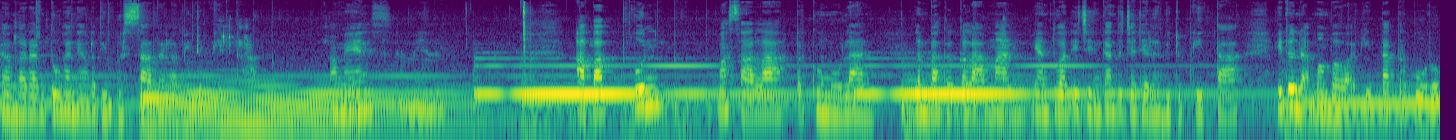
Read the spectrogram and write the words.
gambaran Tuhan yang lebih besar dalam hidup kita amin Amin. apa pun masalah, pergumulan, lembah kekelaman yang Tuhan izinkan terjadi dalam hidup kita, itu tidak membawa kita terpuruk,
